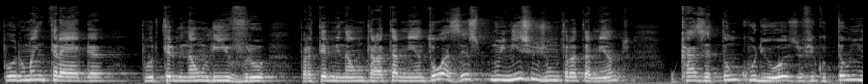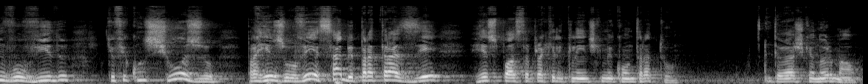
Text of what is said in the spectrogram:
por uma entrega, por terminar um livro, para terminar um tratamento, ou às vezes no início de um tratamento. O caso é tão curioso, eu fico tão envolvido que eu fico ansioso para resolver, sabe? Para trazer resposta para aquele cliente que me contratou. Então eu acho que é normal.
